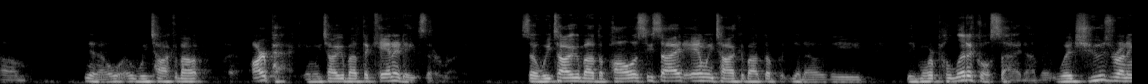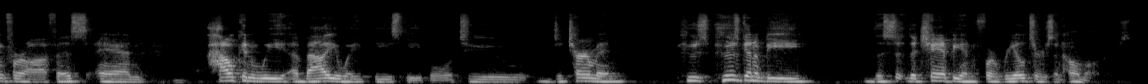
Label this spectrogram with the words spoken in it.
um, you know, we talk about RPAC and we talk about the candidates that are running. So we talk about the policy side and we talk about the, you know, the the more political side of it, which who's running for office and how can we evaluate these people to determine who's who's going to be the, the champion for realtors and homeowners.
